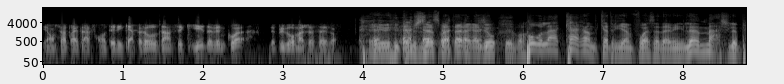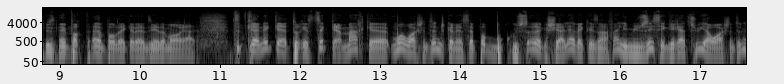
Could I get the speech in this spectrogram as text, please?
et on s'apprête à affronter les Capitals dans ce qui est, devine quoi, le plus gros match de saison. Et comme je disais ce matin à la radio, pour la 44e fois cette année, le match le plus important pour le Canadien de Montréal. Petite chronique euh, touristique, euh, Marc. Euh, moi, à Washington, je connaissais pas beaucoup ça. je suis allé avec les enfants. Les musées, c'est gratuit à Washington.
